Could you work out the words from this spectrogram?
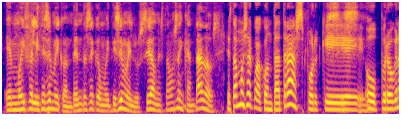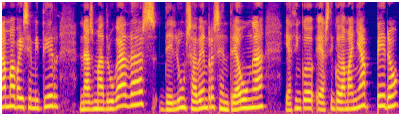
é moi felices e moi contentos e con moitísima ilusión. Estamos encantados. Estamos xa coa conta atrás, porque sí, sí. o programa vais emitir nas madrugadas de luns a venres entre a unha e a cinco, e as 5 da mañá, pero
